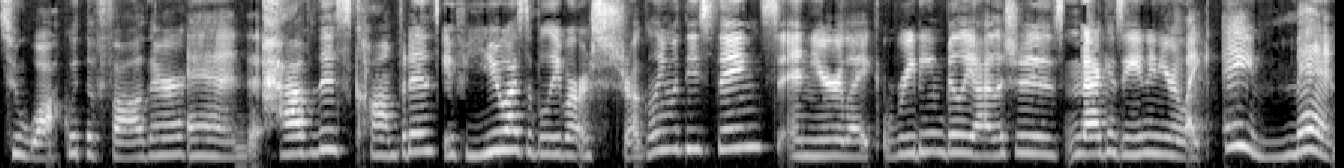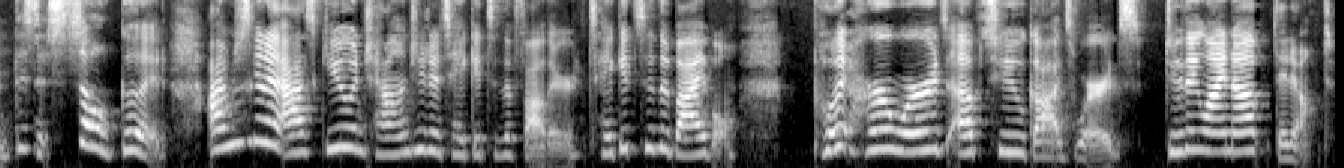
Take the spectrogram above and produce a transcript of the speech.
to walk with the Father and have this confidence. If you, as a believer, are struggling with these things and you're like reading Billie Eilish's magazine and you're like, Amen, this is so good, I'm just going to ask you and challenge you to take it to the Father. Take it to the Bible. Put her words up to God's words. Do they line up? They don't.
